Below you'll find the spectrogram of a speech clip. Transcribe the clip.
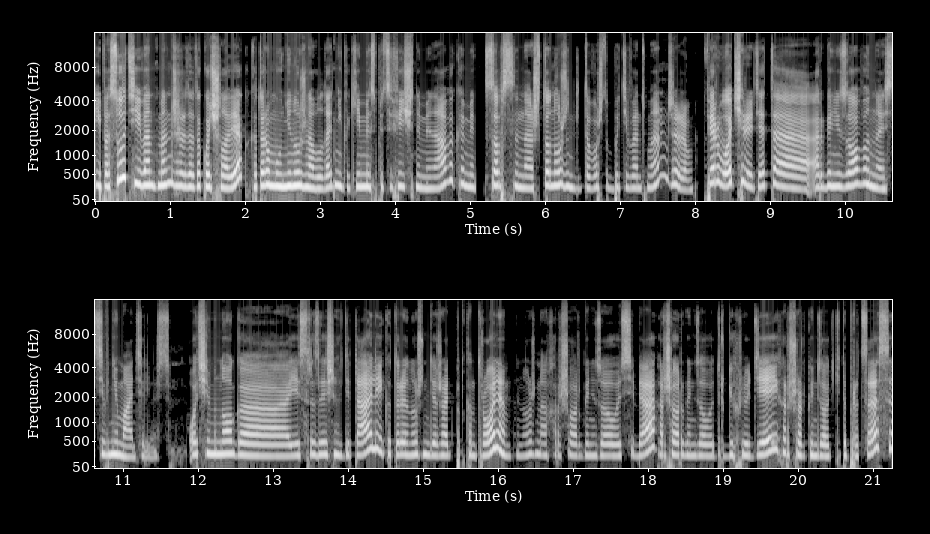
И, по сути, ивент-менеджер — это такой человек, которому не нужно обладать никакими специфичными навыками. Собственно, что нужно для того, чтобы быть ивент-менеджером? В первую очередь, это организованность и внимательность очень много есть различных деталей, которые нужно держать под контролем. И нужно хорошо организовывать себя, хорошо организовывать других людей, хорошо организовывать какие-то процессы.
